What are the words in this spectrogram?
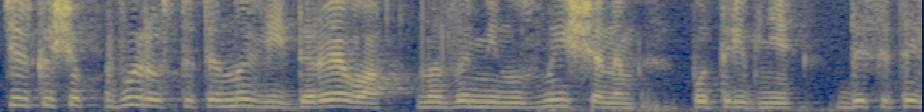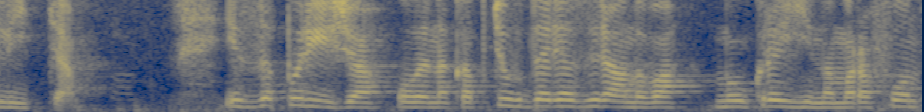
Тільки щоб виростити нові дерева на заміну знищеним, потрібні десятиліття. Із Запоріжжя Олена Каптюх, Дар'я Зирянова. Ми Україна. Марафон.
